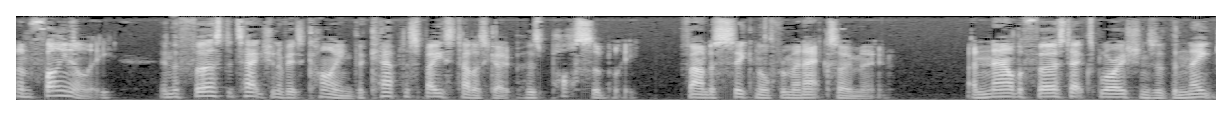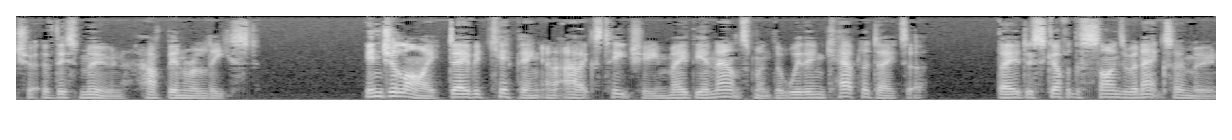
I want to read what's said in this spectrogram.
And finally, in the first detection of its kind, the Kepler Space Telescope has possibly found a signal from an exomoon. And now the first explorations of the nature of this moon have been released. In July, David Kipping and Alex Teachey made the announcement that within Kepler data, they had discovered the signs of an exomoon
